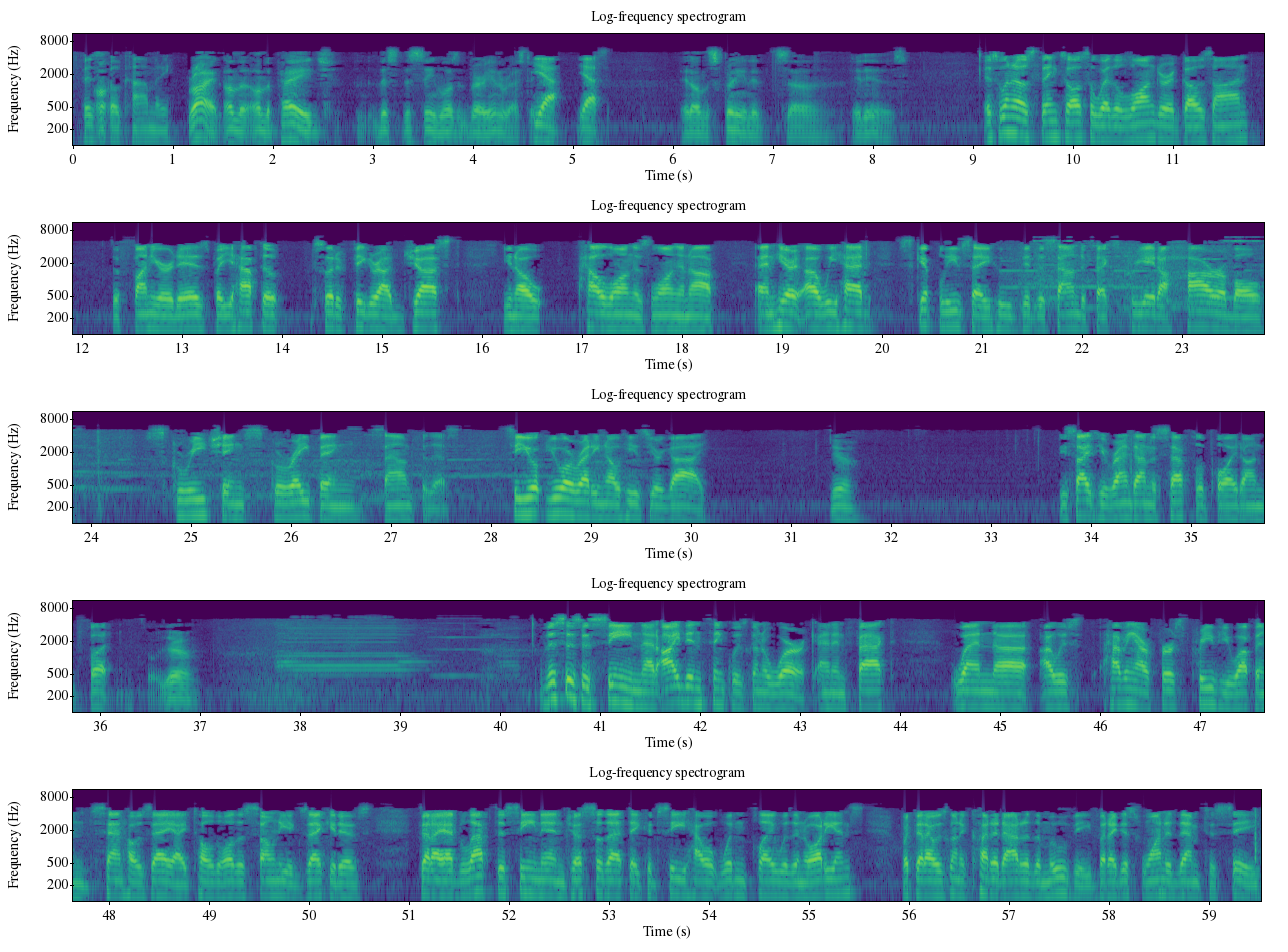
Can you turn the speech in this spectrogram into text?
physical comedy. Right on the on the page, this this scene wasn't very interesting. Yeah. Yes. And on the screen, it's uh, it is. It's one of those things also where the longer it goes on, the funnier it is. But you have to sort of figure out just, you know, how long is long enough. And here uh, we had Skip Lievsay, who did the sound effects, create a horrible, screeching, scraping sound for this. See, you you already know he's your guy. Yeah. Besides, he ran down a cephalopoid on foot. Oh, yeah. This is a scene that I didn't think was going to work, and in fact, when uh, I was having our first preview up in San Jose, I told all the Sony executives that I had left the scene in just so that they could see how it wouldn't play with an audience, but that I was going to cut it out of the movie. But I just wanted them to see.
